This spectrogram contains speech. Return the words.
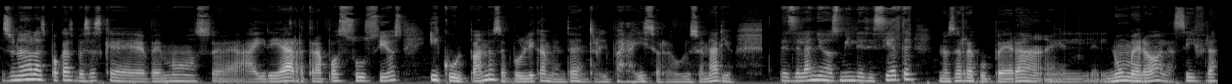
Es una de las pocas veces que vemos eh, airear trapos sucios y culpándose públicamente dentro del paraíso revolucionario. Desde el año 2017 no se recupera el, el número la cifra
